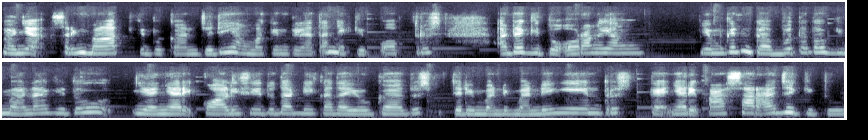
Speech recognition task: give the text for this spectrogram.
banyak sering banget gitu kan. Jadi yang makin kelihatan ya K-pop. Terus ada gitu orang yang ya mungkin gabut atau gimana gitu ya nyari koalisi itu tadi kata yoga. Terus jadi banding bandingin terus kayak nyari pasar aja gitu.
